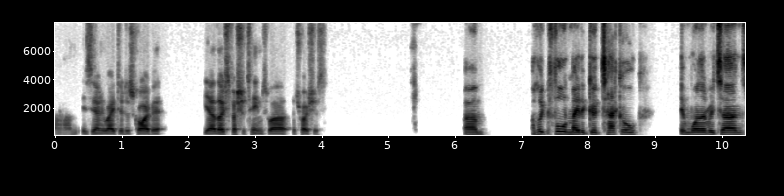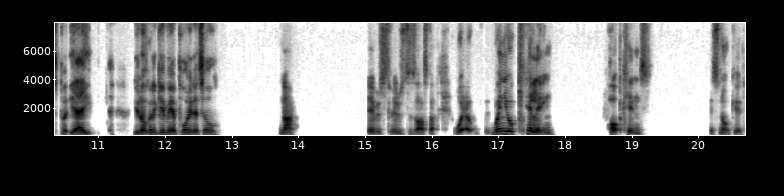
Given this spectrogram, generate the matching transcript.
Um, is the only way to describe it. Yeah, those special teams were atrocious. Um, I think Ford made a good tackle in one of the returns, but yeah, you're not going to give me a point at all. No, it was it was disaster. When you're killing Hopkins, it's not good.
